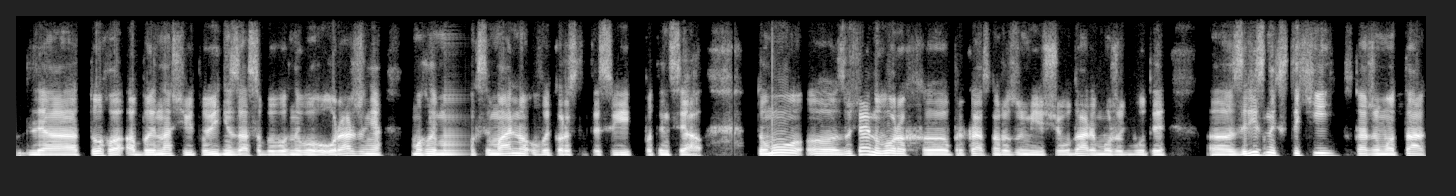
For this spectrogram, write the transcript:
для того, аби наші відповідні засоби вогневого ураження могли максимально використати свій потенціал. Тому, е, звичайно, ворог е, прекрасно розуміє, що удари можуть бути е, з різних стихій, скажімо так.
